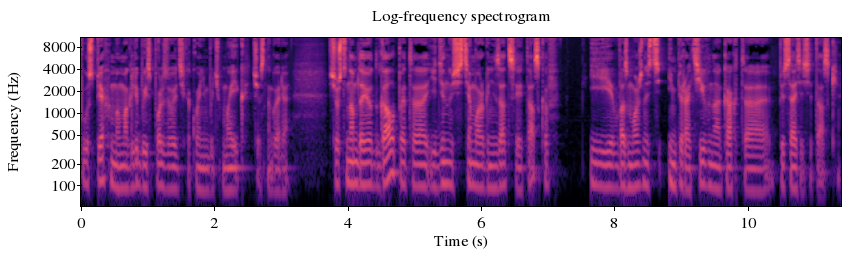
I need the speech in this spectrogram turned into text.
успехом мы могли бы использовать какой-нибудь Make, честно говоря. Все, что нам дает Галп, это единую систему организации тасков и возможность императивно как-то писать эти таски.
